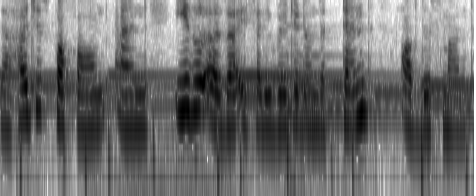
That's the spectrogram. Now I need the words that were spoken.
the Hajj is performed, and Eid al Adha is celebrated on the 10th of this month.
